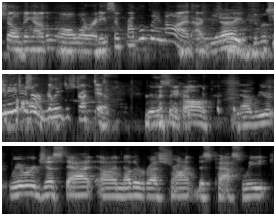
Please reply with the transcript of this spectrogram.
shelving out of the wall already. So probably not. Actually, yeah, teenagers are really destructive. Give us a call. yeah, we were, we were just at another restaurant this past week,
